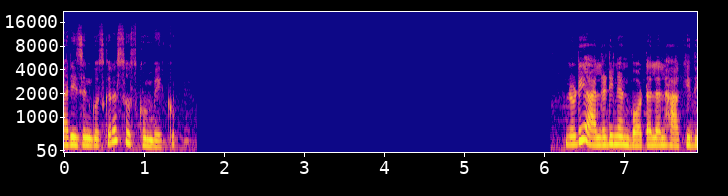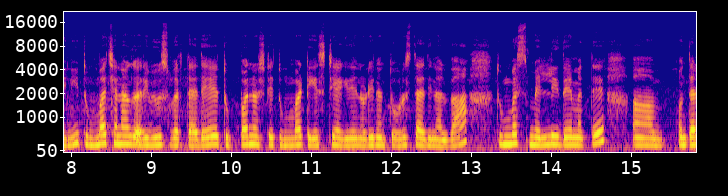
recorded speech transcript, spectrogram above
ಆ ರೀಸನ್ಗೋಸ್ಕರ ಸೋಸ್ಕೊಬೇಕು. ನೋಡಿ ಆಲ್ರೆಡಿ ನಾನು ಬಾಟಲಲ್ಲಿ ಹಾಕಿದ್ದೀನಿ. ತುಂಬ ಚೆನ್ನಾಗಿ ರಿವ್ಯೂಸ್ ಬರ್ತಾ ಇದೆ. ತುಪ್ಪನೂ ಅಷ್ಟೇ ತುಂಬ ಟೇಸ್ಟಿಯಾಗಿದೆ ನೋಡಿ, ನಾನು ತೋರಿಸ್ತಾ ಇದ್ದೀನಲ್ವಾ? ತುಂಬ ಸ್ಮೆಲ್ ಇದೆ ಮತ್ತು ಒಂಥರ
